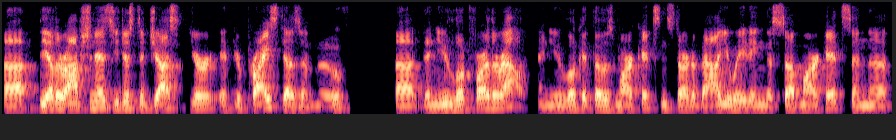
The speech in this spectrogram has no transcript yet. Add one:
Uh, the other option is you just adjust your. If your price doesn't move, uh, then you look farther out and you look at those markets and start evaluating the submarkets and the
